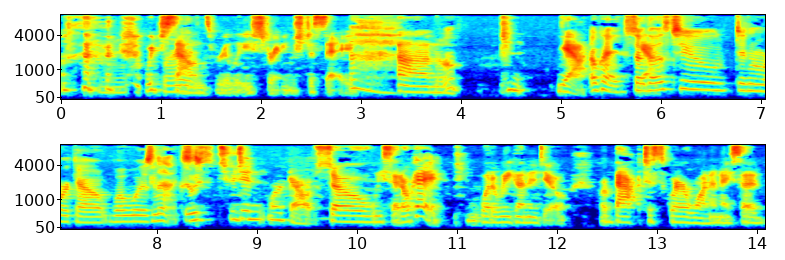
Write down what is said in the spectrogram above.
which right. sounds really strange to say. Um, oh. Yeah. Okay. So yeah. those two didn't work out. What was next? Those two didn't work out. So we said, okay, what are we going to do? We're back to square one. And I said,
